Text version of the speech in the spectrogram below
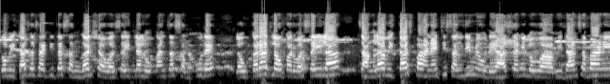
तो विकासासाठीचा संघर्ष वसईतल्या लोकांचा संपू दे लवकरात लवकर वसईला चांगला विकास पाहण्याची संधी मिळू दे. आज त्यांनी विधानसभा आणि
